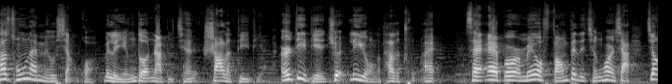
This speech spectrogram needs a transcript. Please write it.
他从来没有想过，为了赢得那笔钱杀了弟弟，而弟弟却利用了他的宠爱，在埃博尔没有防备的情况下，将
